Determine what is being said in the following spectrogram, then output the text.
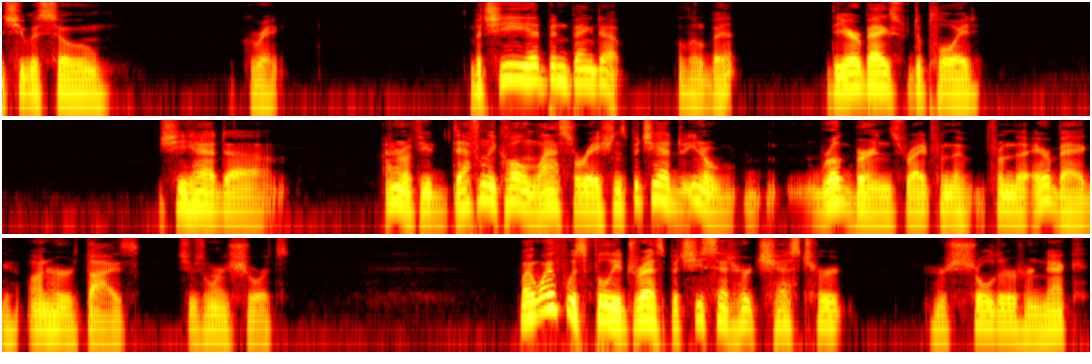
she was so great. But she had been banged up a little bit. The airbags were deployed. She had, uh, I don't know if you'd definitely call them lacerations, but she had, you know, rug burns right from the from the airbag on her thighs. She was wearing shorts. My wife was fully dressed, but she said her chest hurt, her shoulder, her neck.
